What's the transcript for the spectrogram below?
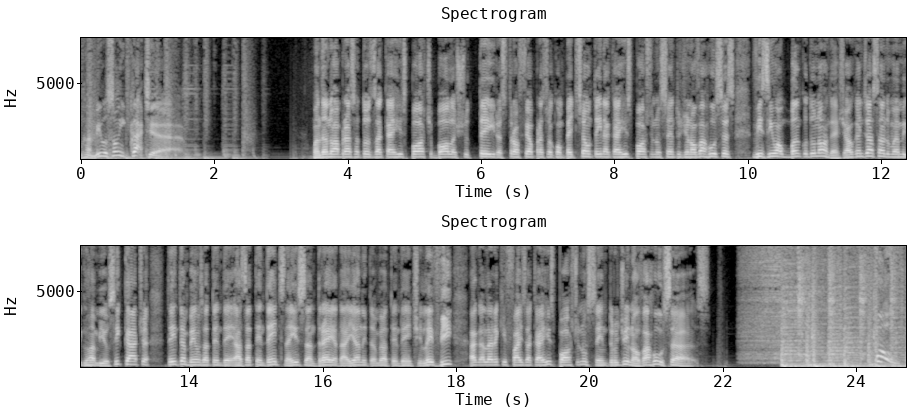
Ramilson e Kátia. Mandando um abraço a todos da KR Esporte, bolas, chuteiras, troféu para sua competição, tem na KR Esporte no centro de Nova Russas, vizinho ao Banco do Nordeste. A organização do meu amigo Ramil Cicatia, tem também os atendentes, as atendentes, né, isso, Andréia, Dayana e também o atendente Levi, a galera que faz a KR Esporte no centro de Nova Russas.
